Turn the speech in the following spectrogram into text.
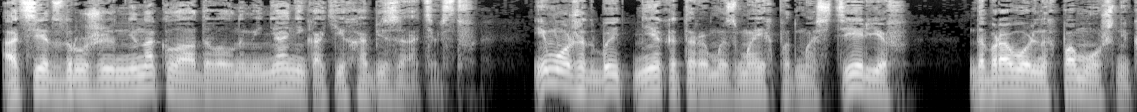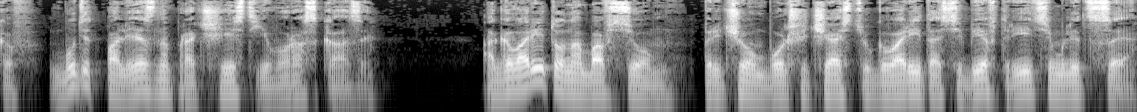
Отец дружин не накладывал на меня никаких обязательств. И, может быть, некоторым из моих подмастерьев, добровольных помощников, будет полезно прочесть его рассказы. А говорит он обо всем, причем большей частью говорит о себе в третьем лице,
